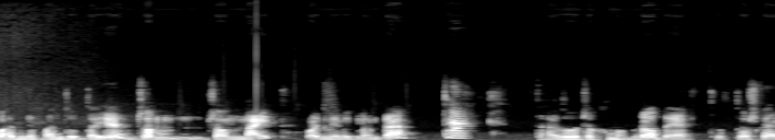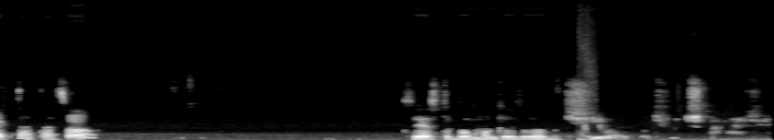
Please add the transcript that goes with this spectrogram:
Ładny pan tutaj jest. John, John Knight. Ładnie wygląda. Tak. Ta zobacz jaką ma brodę. Jak, to, troszkę jak tata, co? Co ja z tobą mogę zrobić? Siłę poćwicz na razie.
